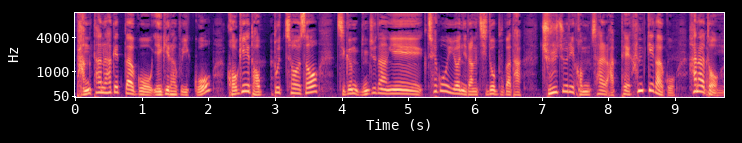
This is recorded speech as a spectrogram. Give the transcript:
방탄을 하겠다고 얘기를 하고 있고 거기에 덧붙여서 지금 민주당의 최고위원이랑 지도부가 다 줄줄이 검찰 앞에 함께 가고 하나 더 아니,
